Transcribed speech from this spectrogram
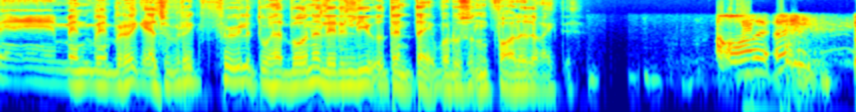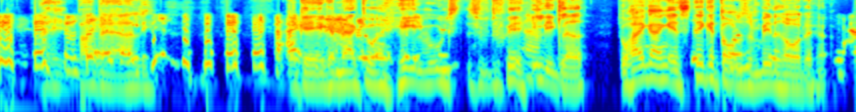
men, men, men vil, du ikke, altså, vil du ikke føle, at du havde vundet lidt i livet den dag, hvor du sådan foldede det rigtigt? Og, bare vær ærlig. Okay, jeg kan mærke, at du er helt, du er helt ligeglad. Du har ikke engang et stik af dårlig samvittighed over det her. Ja,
